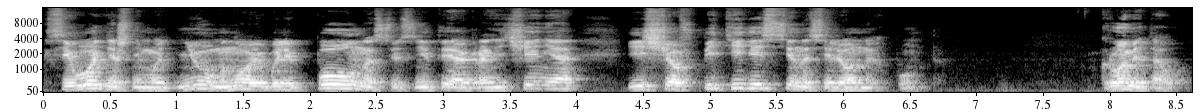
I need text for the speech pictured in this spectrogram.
к сегодняшнему дню мною были полностью сняты ограничения еще в 50 населенных пунктах. Кроме того,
